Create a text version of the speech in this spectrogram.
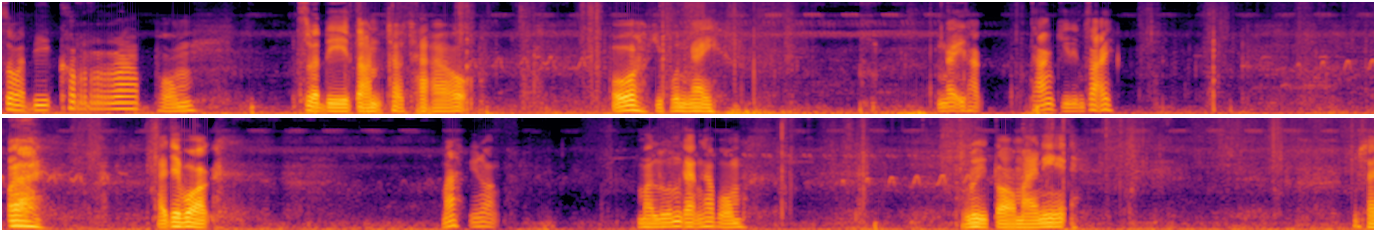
สวัสดีครับผม สวัสดีตอนเช้าๆ โอ้กี่ฝุ่นไง ไงทักทางกี่ดินทรายอ้า หายใจบอก มาพี่น้อง มาลุ้นกันครับผม ลุยต่อไม้นี้ใช้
